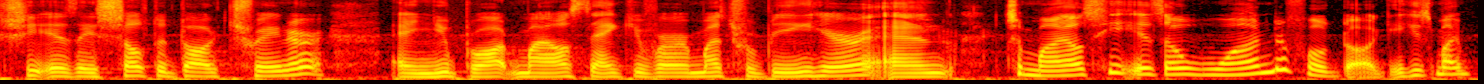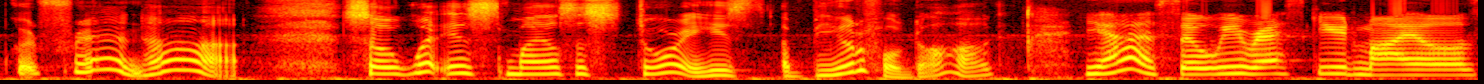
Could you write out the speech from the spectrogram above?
She is a shelter dog trainer, and you brought Miles. Thank you very much for being here. And to Miles, he is a wonderful doggy. He's my good friend, huh? So what is Miles' story? He's a beautiful dog. Yeah, so we rescued Miles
